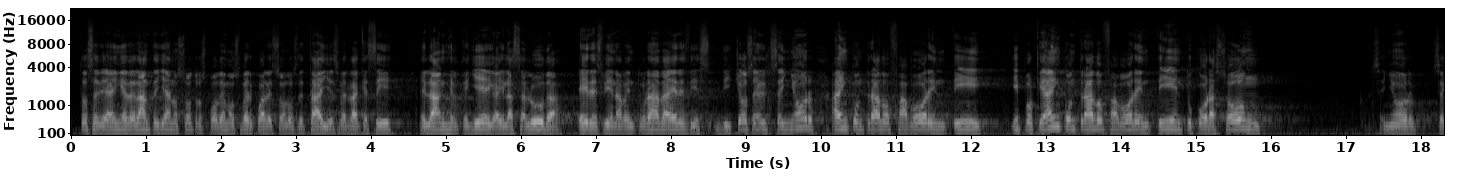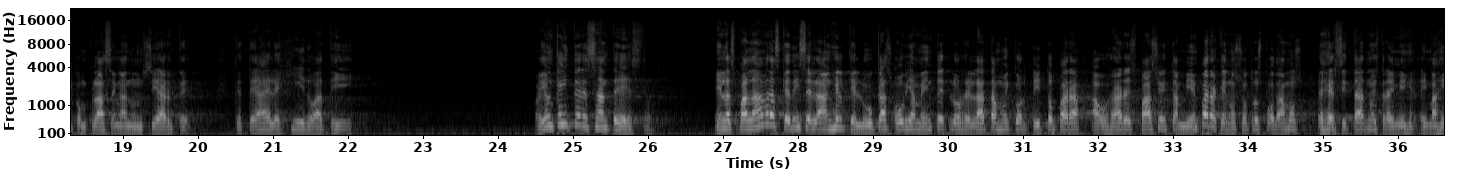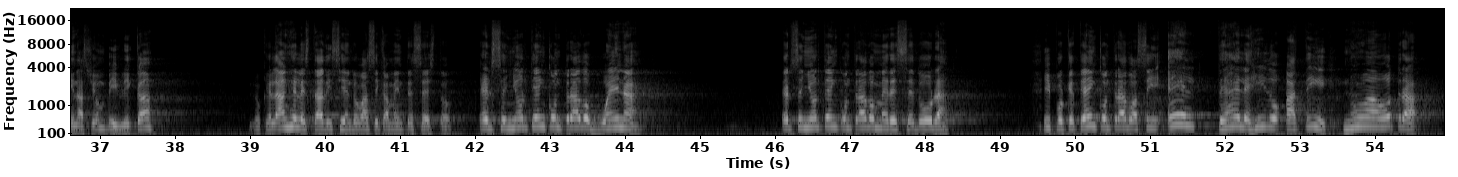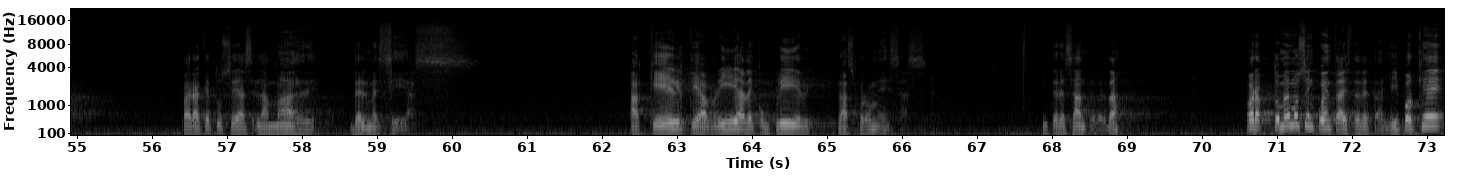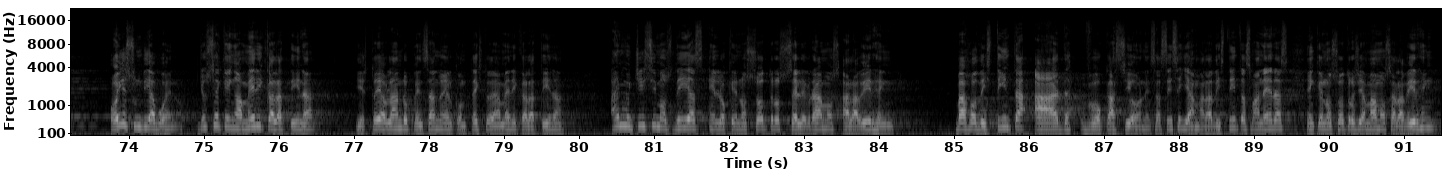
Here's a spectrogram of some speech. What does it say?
Entonces de ahí en adelante ya nosotros podemos ver cuáles son los detalles, ¿verdad que sí? el ángel que llega y la saluda, eres bienaventurada, eres dichosa, el Señor ha encontrado favor en ti. Y porque ha encontrado favor en ti, en tu corazón, el Señor se complace en anunciarte que te ha elegido a ti. Oigan, qué interesante esto. En las palabras que dice el ángel, que Lucas obviamente lo relata muy cortito para ahorrar espacio y también para que nosotros podamos ejercitar nuestra imaginación bíblica, lo que el ángel está diciendo básicamente es esto. El Señor te ha encontrado buena. El Señor te ha encontrado merecedora. Y porque te ha encontrado así, Él te ha elegido a ti, no a otra para que tú seas la madre del Mesías. Aquel que habría de cumplir las promesas. Interesante, ¿verdad? Ahora, tomemos en cuenta este detalle. ¿Y por qué hoy es un día bueno? Yo sé que en América Latina, y estoy hablando pensando en el contexto de América Latina, hay muchísimos días en los que nosotros celebramos a la Virgen bajo distintas advocaciones, así se llama, las distintas maneras en que nosotros llamamos a la Virgen,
